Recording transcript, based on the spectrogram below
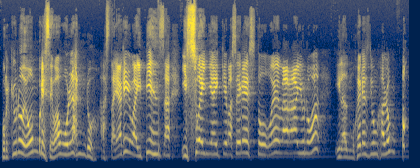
Porque uno de hombre se va volando hasta allá arriba y piensa y sueña y quiero hacer esto, y uno va. Y las mujeres de un jalón, ¡poc!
